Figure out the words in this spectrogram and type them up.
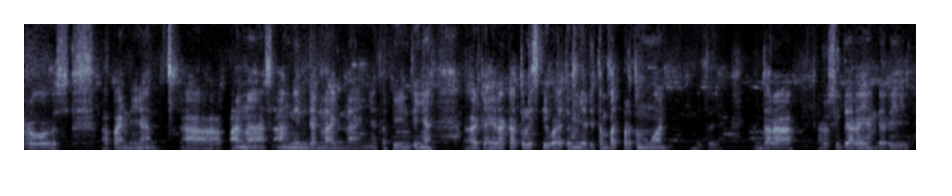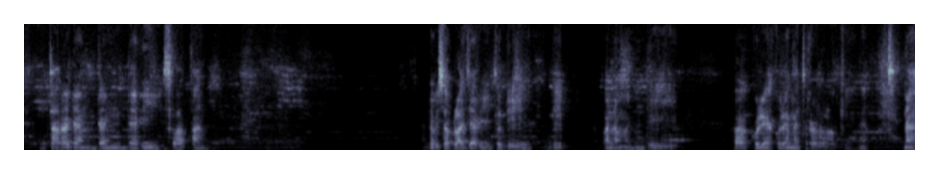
arus apa ini ya, uh, panas, angin dan lain-lainnya. Tapi intinya uh, daerah Katulistiwa itu menjadi tempat pertemuan gitu ya antara arus udara yang dari utara dan dan dari selatan. Anda bisa pelajari itu di di apa namanya di Eh, kuliah-kuliah meteorologi. Nah, nah,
